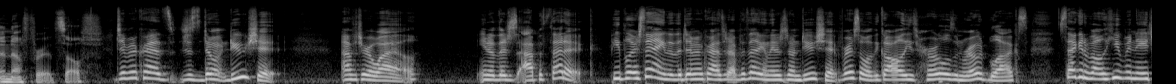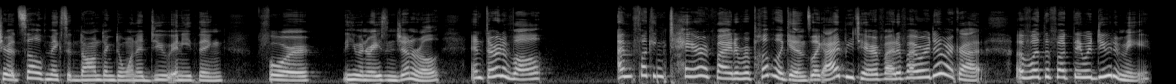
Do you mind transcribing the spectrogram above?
enough for itself. Democrats just don't do shit after a while. You know, they're just apathetic. People are saying that the Democrats are apathetic and they just don't do shit. First of all, they got all these hurdles and roadblocks. Second of all, human nature itself makes it daunting to want to do anything for the human race in general. And third of all, I'm fucking terrified of Republicans. Like, I'd be terrified if I were a Democrat of what the fuck they would do to me.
